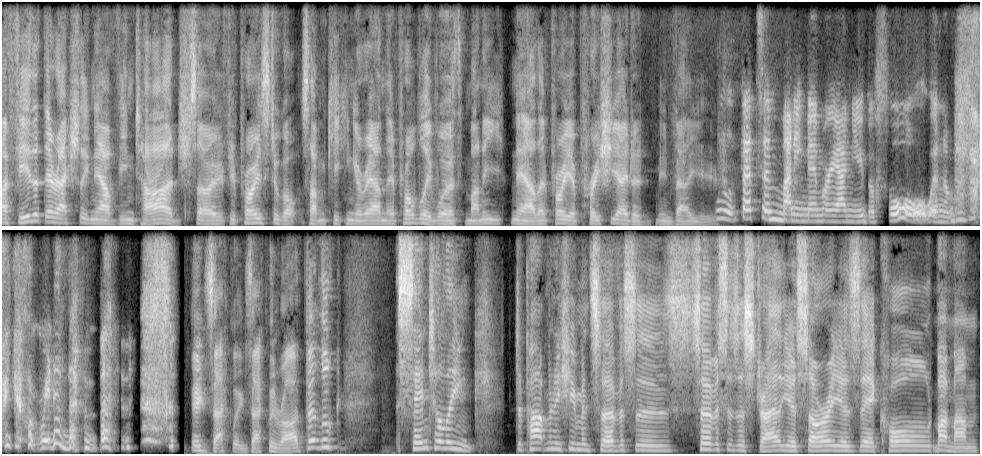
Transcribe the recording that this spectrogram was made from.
I fear that they're actually now vintage. So if you've probably still got some kicking around, they're probably worth money now. They're probably appreciated in value. Well, that's a money memory I knew before when before I got rid of them. But exactly, exactly right. But look, Centrelink Department of Human Services, Services Australia, sorry, as they're called. My mum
